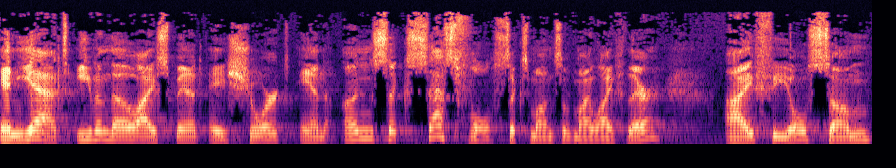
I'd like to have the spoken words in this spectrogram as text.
And yet, even though I spent a short and unsuccessful six months of my life there, I feel some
